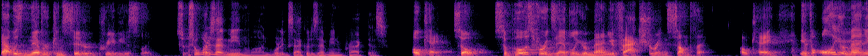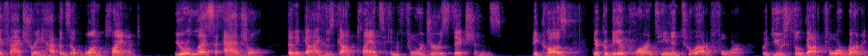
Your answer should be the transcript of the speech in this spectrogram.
That was never considered previously. So, so what does that mean, Lon? What exactly does that mean in practice? Okay, so suppose, for example, you're manufacturing something. Okay, if all your manufacturing happens at one plant, you're less agile than a guy who's got plants in four jurisdictions because there could be a quarantine in two out of four, but you've still got four running.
